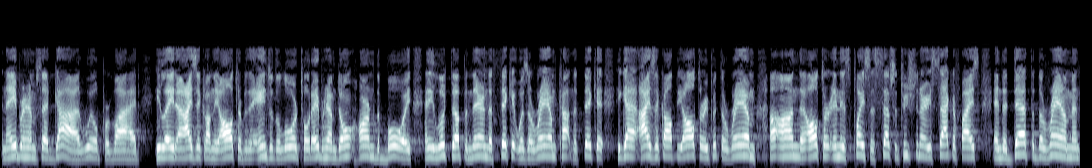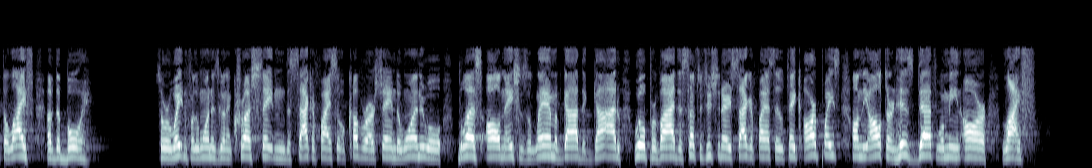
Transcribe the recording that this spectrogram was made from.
And Abraham said, God will provide. He laid Isaac on the altar, but the angel of the Lord told Abraham, don't harm the boy. And he looked up and there in the thicket was a ram caught in the thicket. He got Isaac off the altar. He put the ram uh, on the altar in his place, a substitutionary sacrifice. And the death of the ram meant the life of the boy. So we're waiting for the one who's going to crush Satan, the sacrifice that will cover our shame, the one who will bless all nations, the Lamb of God that God will provide, the substitutionary sacrifice that will take our place on the altar, and his death will mean our life.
